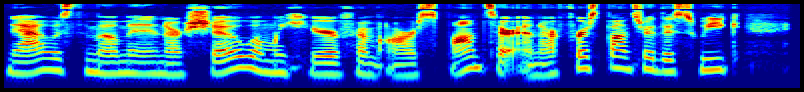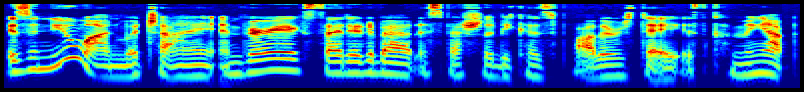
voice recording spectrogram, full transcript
Now is the moment in our show when we hear from our sponsor. And our first sponsor this week is a new one, which I am very excited about, especially because Father's Day is coming up.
